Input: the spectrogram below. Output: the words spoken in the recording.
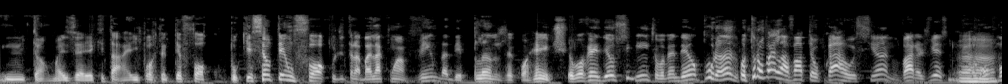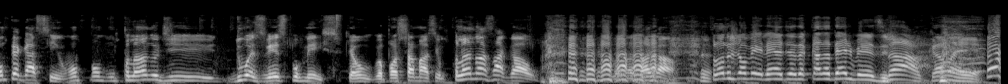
Então, mas é aí que tá. É importante ter foco. Porque se eu tenho um foco de trabalhar com a venda de planos recorrentes, eu vou vender o seguinte, eu vou vender um por ano. Pô, tu não vai lavar teu carro esse ano várias vezes? Então, Aham. vamos, pegar assim, um, um plano de duas vezes por mês. Que é um, eu posso chamar assim, um plano azagal. plano azagal. Plano Jovem Nerd é a cada 10 vezes. Não, calma aí. Ah,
